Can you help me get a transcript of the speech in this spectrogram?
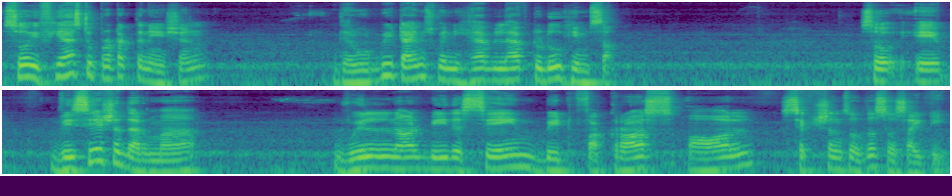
so, if he has to protect the nation, there would be times when he have, will have to do himsa. So, a Visesha Dharma will not be the same bit across all sections of the society.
